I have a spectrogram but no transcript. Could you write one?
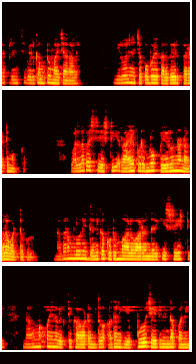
Hi friends welcome to my channel. ఈరోజు నేను చెప్పబోయే కథ పేరు పెరటి ముక్క. వల్లభ శ్రేష్ఠి రాయపురంలో పేరున్న నగల వర్తకుడు. నగరంలోని ధనిక కుటుంబాల వారందరికీ శ్రేష్ఠి నమ్మకమైన వ్యక్తి కావటంతో అతనికి ఎప్పుడూ చేతి నిండా పని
